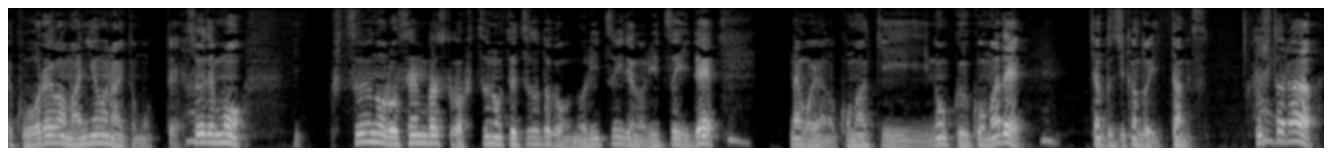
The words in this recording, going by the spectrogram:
でこれは間に合わないと思って、それでもう、普通の路線バスとか普通の鉄道とかを乗り継いで乗り継いで、名古屋の小牧の空港までうん、ちゃんと時間通り行ったんです。はい。そしたら、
